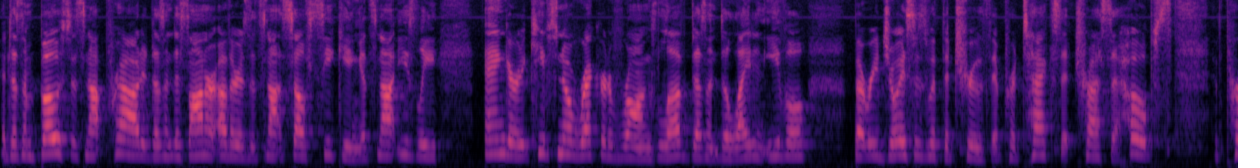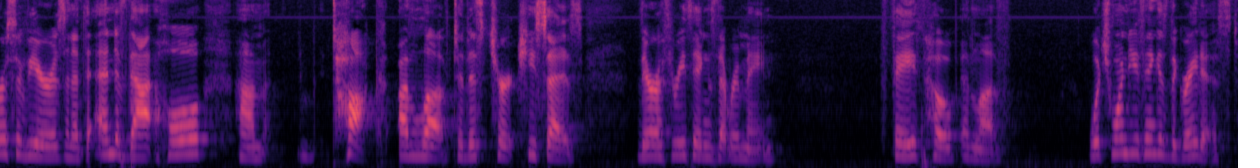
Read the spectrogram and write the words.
It doesn't boast. It's not proud. It doesn't dishonor others. It's not self seeking. It's not easily Anger, it keeps no record of wrongs. Love doesn't delight in evil, but rejoices with the truth. It protects, it trusts, it hopes, it perseveres. And at the end of that whole um, talk on love to this church, he says, There are three things that remain faith, hope, and love. Which one do you think is the greatest?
